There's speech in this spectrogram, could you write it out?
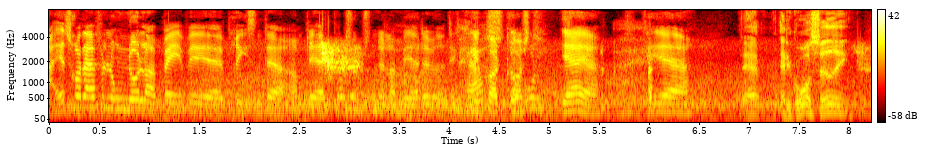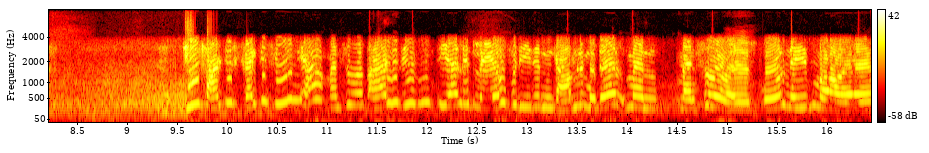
Ej, jeg tror, der er i hvert fald nogle nuller bag ved øh, prisen der, om det er et par tusind eller mere, det ved jeg. Det kan godt koste. Ja, ja. Det er... Ja. Er det gode at sidde i? De er faktisk rigtig fine, ja. Man sidder dejligt i dem. De er lidt lave, fordi det er den gamle model, men man sidder øh, strålende i dem, og øh,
